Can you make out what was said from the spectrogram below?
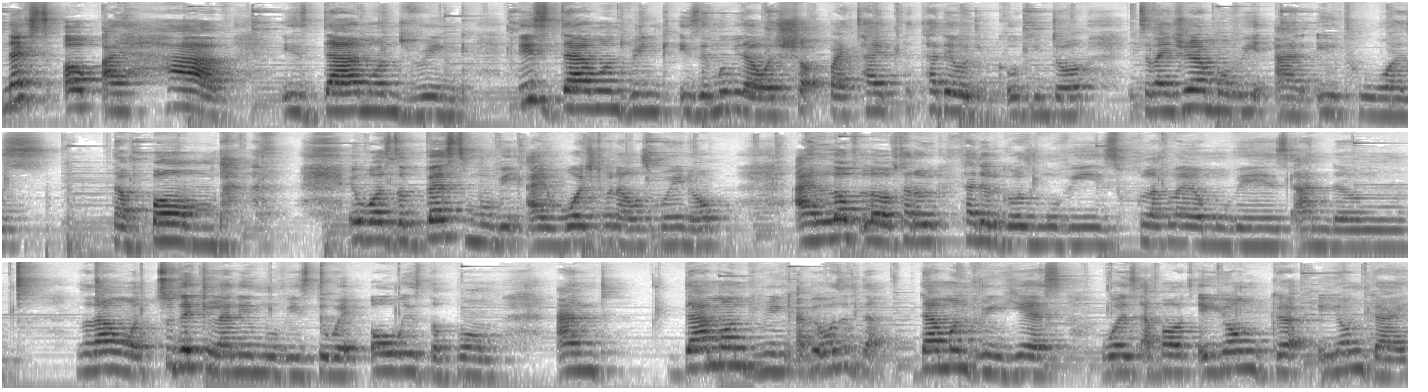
Next up i have is diamond ring. This diamond ring is a movie that was shot by Tade Ogidan. It's a nigerian movie and it was the bomb it was the best movie I watched when I was growing up. I love a lot of Girls movies, Funafulayo movies, and um, another one, Tunde Kelani movies. They were always the bomb. And Diamond Ring, I mean, was it the Diamond Ring? Yes, was about a young girl, a young guy,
